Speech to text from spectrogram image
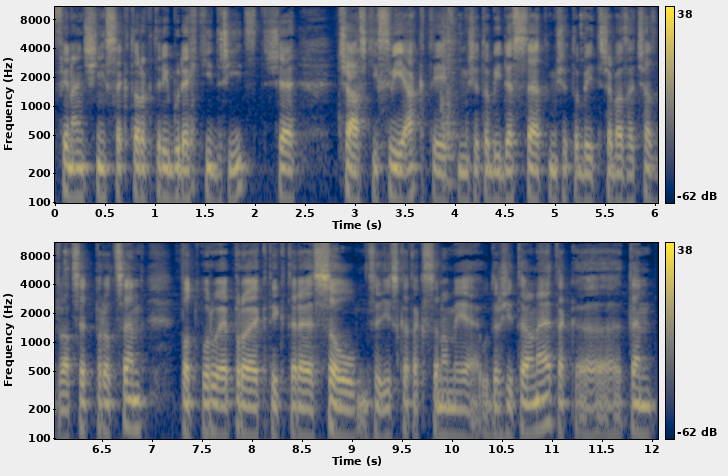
finanční sektor, který bude chtít říct, že části svých aktiv, může to být 10, může to být třeba za čas 20%, podporuje projekty, které jsou z hlediska taxonomie udržitelné, tak eh, ten,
